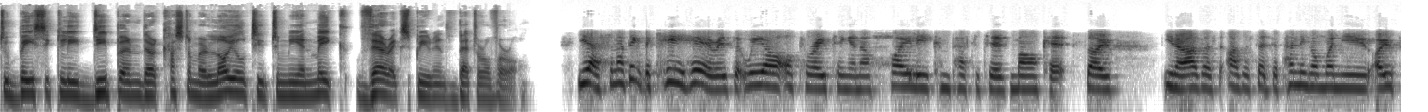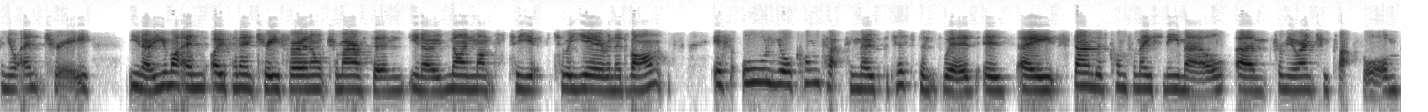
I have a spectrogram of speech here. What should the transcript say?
to basically deepen their customer loyalty to me and make their experience better overall. Yes, and I think the key here is that we are operating in a highly competitive market. So, you know, as I, as I said, depending on when you open your entry, you know, you might open entry for an ultra marathon, you know, nine months to to a year in advance if all you're contacting those participants with is a standard confirmation email um, from your entry platform,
